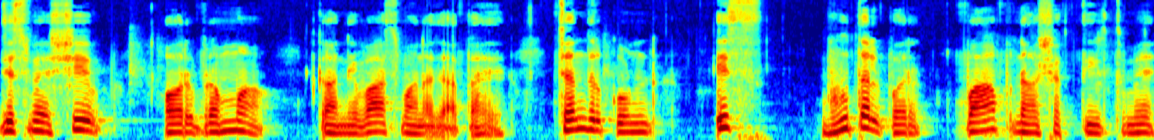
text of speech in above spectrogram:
जिसमें शिव और ब्रह्मा का निवास माना जाता है। चंद्रकुंड इस भूतल पर पाप नाशक तीर्थ में,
